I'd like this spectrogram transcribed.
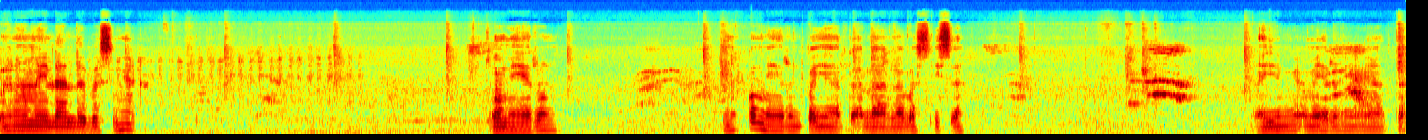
Parang may lalabas nga. Oh, meron. Nako, meron pa yata lalabas isa. Ayun nga, meron nga yata.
